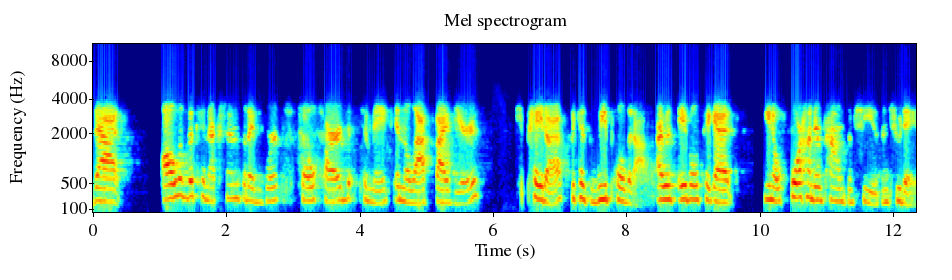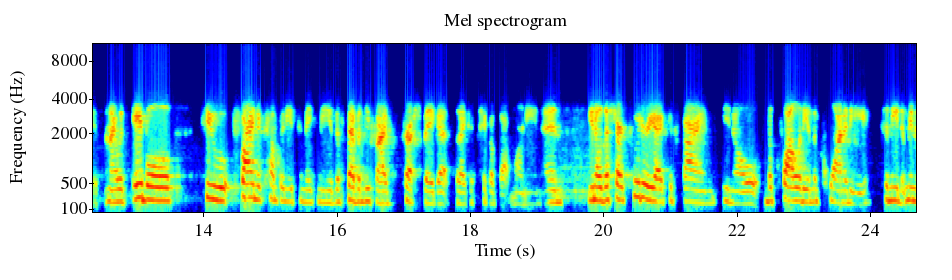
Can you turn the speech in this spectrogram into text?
that all of the connections that I've worked so hard to make in the last five years paid off because we pulled it off. I was able to get, you know, 400 pounds of cheese in two days. And I was able to find a company to make me the 75 fresh baguettes that I could pick up that morning. And, you know, the charcuterie I could find, you know, the quality and the quantity to need. I mean,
